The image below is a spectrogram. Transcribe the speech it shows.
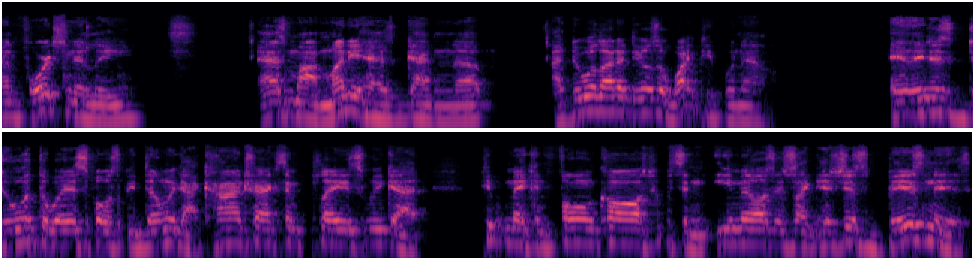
unfortunately, as my money has gotten up, I do a lot of deals with white people now and they just do it the way it's supposed to be done. We got contracts in place. We got people making phone calls, people sending emails. It's like it's just business.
